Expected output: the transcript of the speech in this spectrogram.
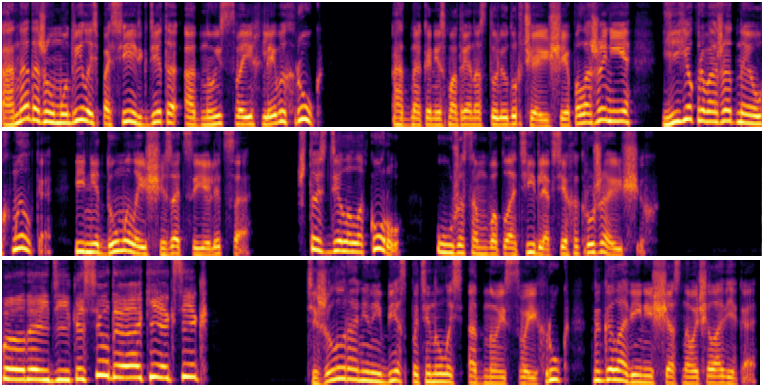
Она даже умудрилась посеять где-то одну из своих левых рук, Однако, несмотря на столь удручающее положение, ее кровожадная ухмылка и не думала исчезать с ее лица, что сделало Кору ужасом воплоти для всех окружающих. «Подойди-ка сюда, кексик!» Тяжело раненый бес потянулась одной из своих рук к голове несчастного человека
